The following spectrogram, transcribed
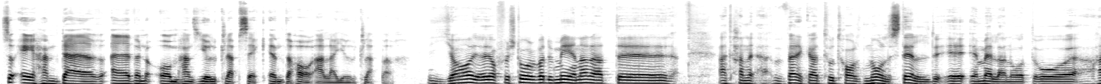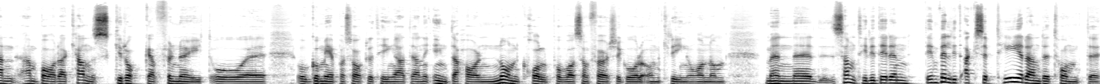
så är han där även om hans julklappsäck inte har alla julklappar. Ja, jag, jag förstår vad du menar att, eh, att han verkar totalt nollställd eh, emellanåt och han, han bara kan skrocka förnöjt och, eh, och gå med på saker och ting att han inte har någon koll på vad som för sig går omkring honom. Men eh, samtidigt är det en, det är en väldigt accepterande tomte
